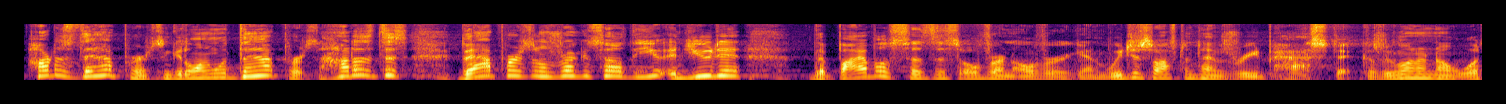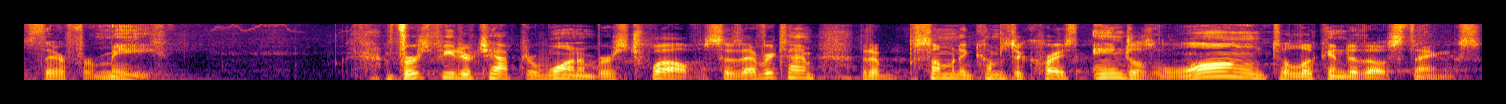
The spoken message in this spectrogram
how does that person get along with that person? How does this, that person was reconciled to you and you did? The Bible says this over and over again. We just oftentimes read past it because we want to know what's there for me. 1 Peter chapter 1 and verse 12 it says every time that somebody comes to Christ, angels long to look into those things.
